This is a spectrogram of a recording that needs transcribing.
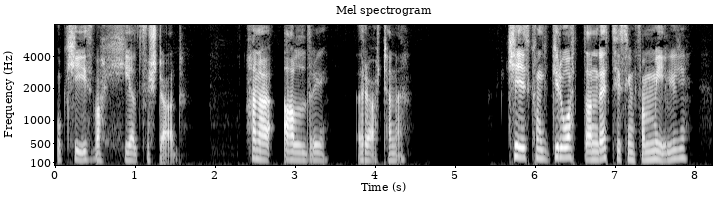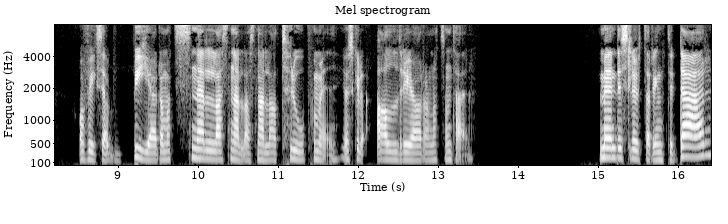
Och Keith var helt förstörd. Han har aldrig rört henne. Keith kom gråtande till sin familj och fick så be dem att snälla, snälla, snälla tro på mig. Jag skulle aldrig göra något sånt här. Men det slutade inte där,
